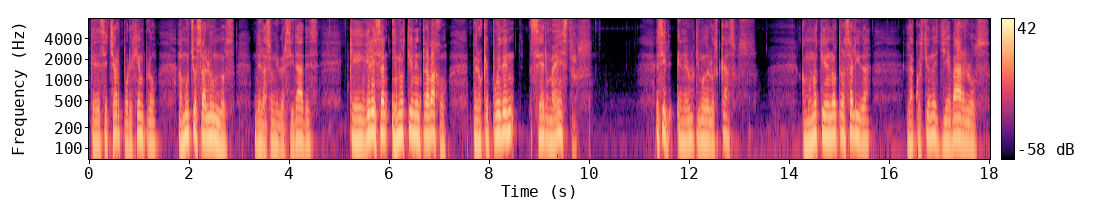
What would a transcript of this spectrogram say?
que desechar, por ejemplo, a muchos alumnos de las universidades que egresan y no tienen trabajo, pero que pueden ser maestros. Es decir, en el último de los casos, como no tienen otra salida, la cuestión es llevarlos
